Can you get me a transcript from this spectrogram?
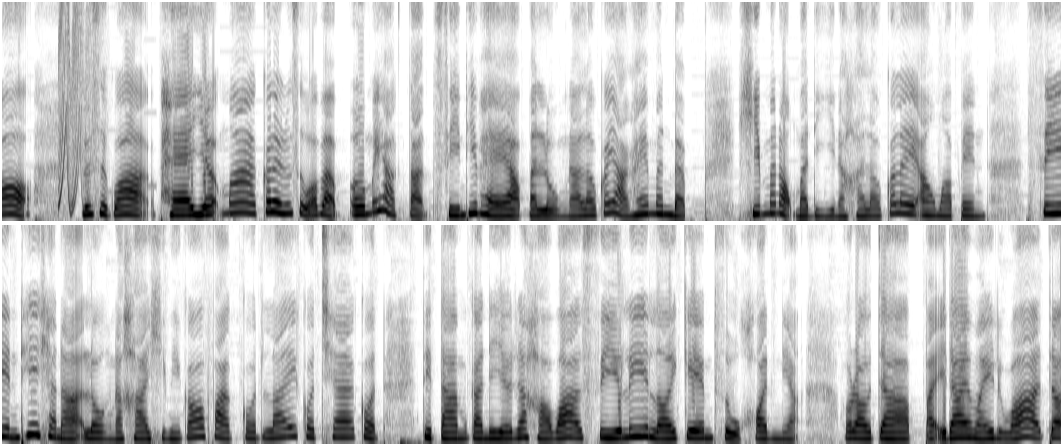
ก็รู้สึกว่าแพ้เยอะมากก็เลยรู้สึกว่าแบบเออไม่อยากตัดซีนที่แพ้อะมาลงนะเราก็อยากให้มันแบบคลิปมันออกมาดีนะคะ เราก็เลยเอามาเป็นซีนที่ชนะลงนะคะคลิปนี้ก็ฝากกดไลค์กดแชร์กดติดตามกันเยอะๆนะคะว่าซีรีส์ร้อยเกมสู่คอนเนี่ยเราจะไปได้ไหมหรือว่าจะ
